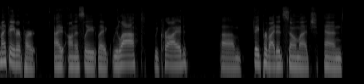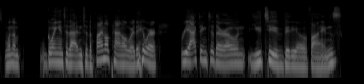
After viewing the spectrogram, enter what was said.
My favorite part. I honestly like we laughed, we cried. Um, they provided so much. And when I'm going into that, into the final panel where they were reacting to their own YouTube video finds.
